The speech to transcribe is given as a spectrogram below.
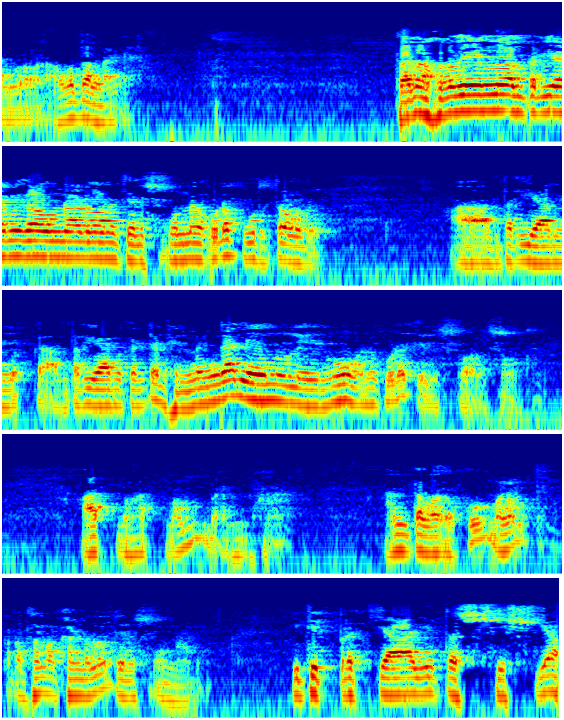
అవ అవదల్లాగా తన హృదయంలో అంతర్యామిగా ఉన్నాడు అని తెలుసుకున్నా కూడా పూర్తవదు ఆ అంతర్యామి యొక్క అంతర్యామి కంటే భిన్నంగా నేను లేను అని కూడా తెలుసుకోవాల్సి ఉంటుంది. ఆత్మాత్మం బ్రహ్మ. అంతవరకు మనం ప్రథమ ఖండలో తెలుసుకున్నాము. ఇది ప్రత్యాయత శిష్య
